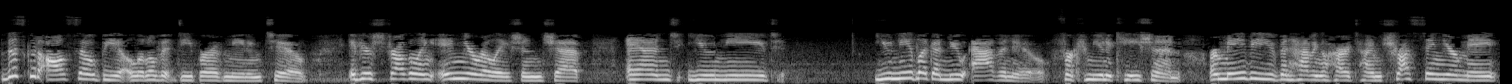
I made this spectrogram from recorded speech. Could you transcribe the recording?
This could also be a little bit deeper of meaning too. If you're struggling in your relationship and you need you need like a new avenue for communication or maybe you've been having a hard time trusting your mate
